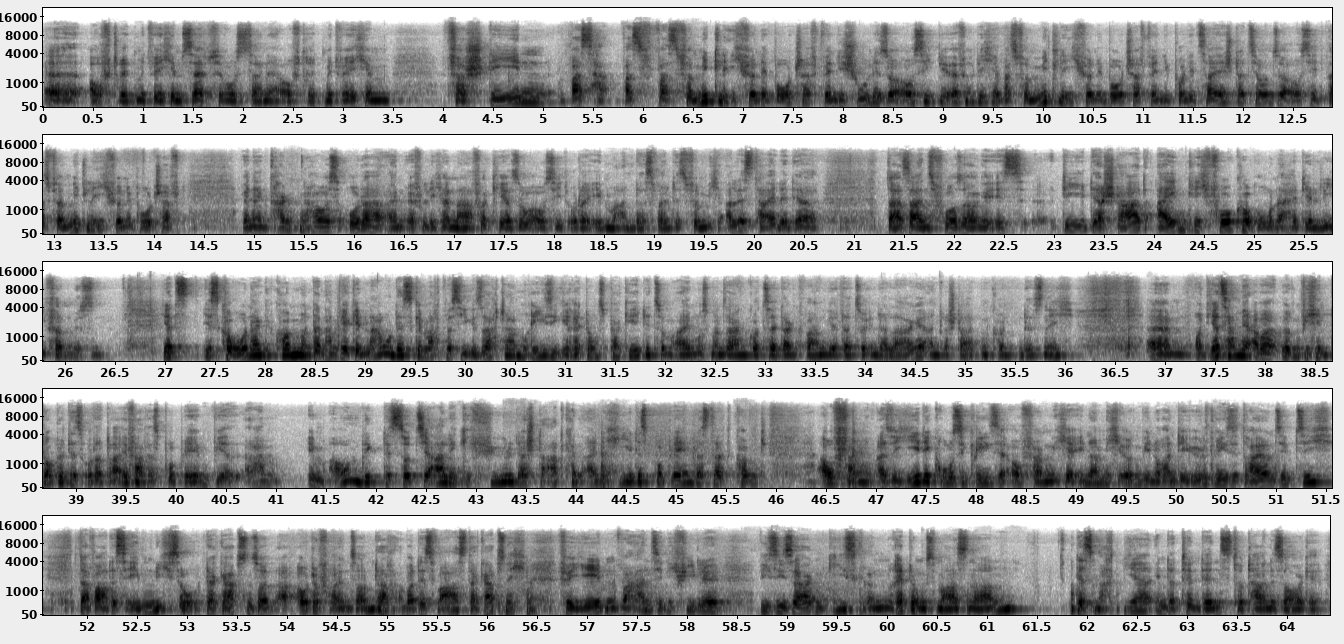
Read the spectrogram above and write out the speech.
äh, auftritt, mit welchem Selbstbewusstsein er auftritt, mit welchem verstehen, was, was, was vermittle ich für eine Botschaft, wenn die Schule so aussieht, die öffentliche, was vermittle ich für eine Botschaft, wenn die Polizeistation so aussieht, was vermittle ich für eine Botschaft, wenn ein Krankenhaus oder ein öffentlicher Nahverkehr so aussieht oder eben anders, weil das für mich alles Teile der Daseinsvorsorge ist, die der Staat eigentlich vor Corona hätte liefern müssen. Jetzt ist Corona gekommen und dann haben wir genau das gemacht, was Sie gesagt haben, riesige Rettungspakete. Zum einen muss man sagen, Gott sei Dank waren wir dazu in der Lage, andere Staaten konnten das nicht. Ähm, und jetzt haben wir aber irgendwie ein doppeltes oder dreifaches Problem. Wir haben im Augenblick das soziale Gefühl, der Staat kann eigentlich jedes Problem, das da kommt, auffangen, also jede große Krise auffangen. Ich erinnere mich irgendwie noch an die Ölkrise 73, da war das eben nicht so. Da gab es einen Son autofreien Sonntag, aber das war's. Da gab es nicht für jeden wahnsinnig viele, wie Sie sagen, Gießkannen, Rettungsmaßnahmen. Das macht mir in der Tendenz totale Sorge.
